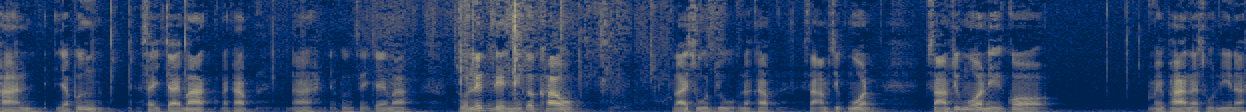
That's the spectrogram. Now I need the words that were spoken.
ผ่านๆอย่าเพิ่งใส่ใจมากนะครับ อ่าอย่าเพิ่งใส่ใจมาก ส่วนเลขเด่นนี้ก็เข้า หลายสูตรอยู่นะครับ30งวด30งวดนี่ก็ไม่พลาดนะสูตรนี้นะ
